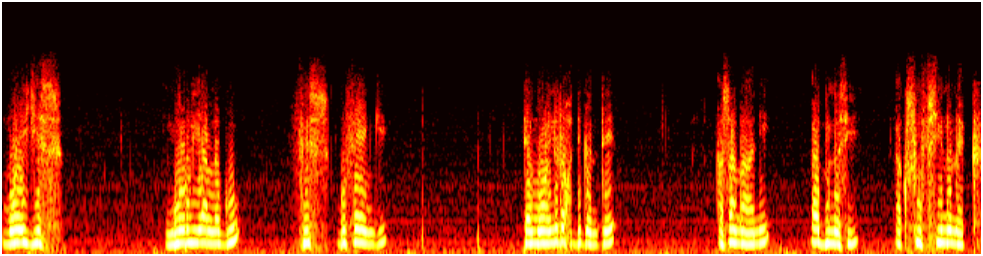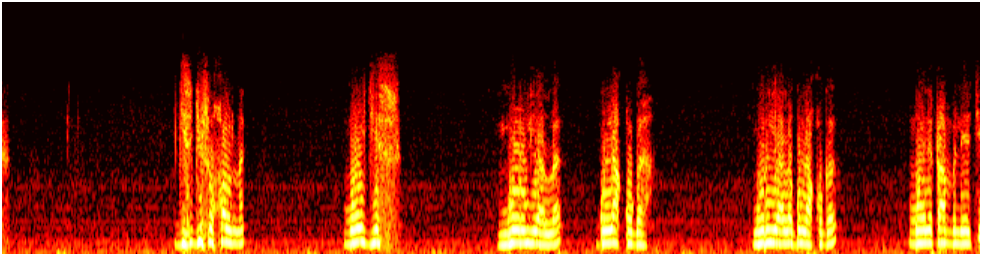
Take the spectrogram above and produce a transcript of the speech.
mooy gis nguurul yàlla gu fis gu feeñ gi te mooy li dox diggante asamaani àdduna si ak suuf si nu nekk. Gis-gisu xol nag mooy gis nguurul yàlla gu làqu ga. Nguurul yàlla gu làqu la ci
